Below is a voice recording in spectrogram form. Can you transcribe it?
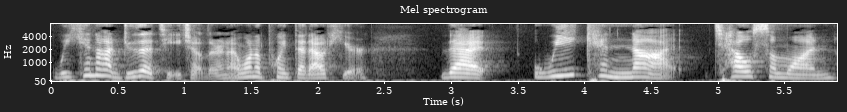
we cannot do that to each other and i want to point that out here that we cannot tell someone,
